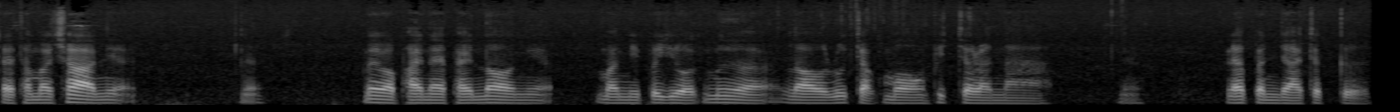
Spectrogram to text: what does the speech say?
แต่ธรรมชาติเนี่ยนะไม่ว่าภายในภายนอกเนี่ย มันมีประโยชน์เมื่อเรารู้จักมองพิจารณานะและปัญญาจะเกิด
